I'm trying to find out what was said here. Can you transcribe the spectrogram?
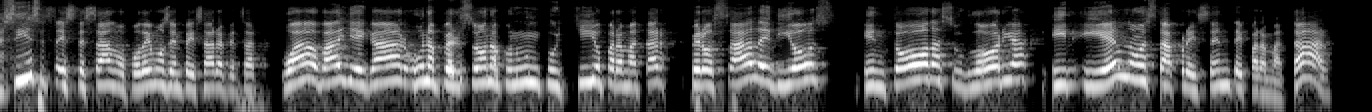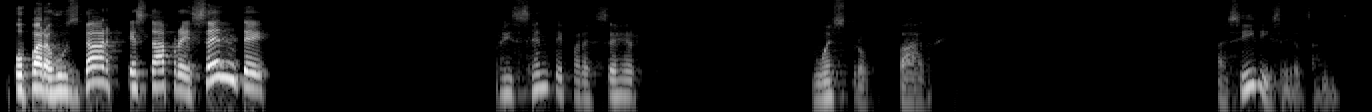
Así es este, este, salmo. Podemos empezar a pensar, wow, va a llegar una persona con un cuchillo para matar, pero sale Dios en toda su gloria y, Él no está presente para matar o para juzgar, está presente, presente para ser nuestro Padre. Así dice el salmista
